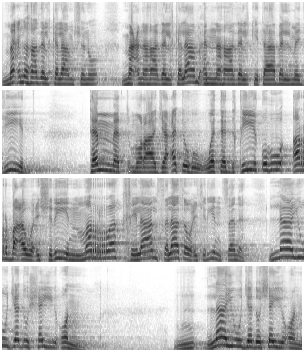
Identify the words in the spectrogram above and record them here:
معنى هذا الكلام شنو؟ معنى هذا الكلام أن هذا الكتاب المجيد تمت مراجعته وتدقيقه أربعة وعشرين مرة خلال ثلاثة وعشرين سنة. لا يوجد شيء لا يوجد شيء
